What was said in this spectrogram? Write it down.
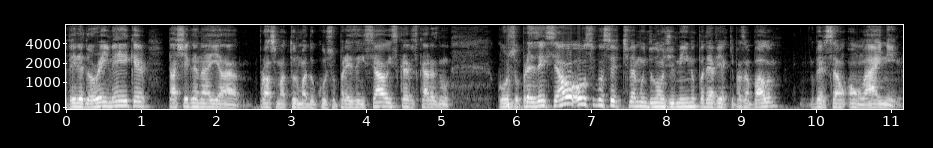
Vendedor Rainmaker. Tá chegando aí a próxima turma do curso presencial, escreve os caras no curso presencial, ou se você estiver muito longe de mim e não puder vir aqui para São Paulo, versão online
